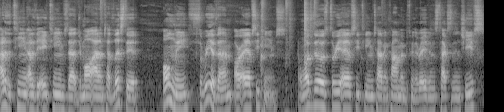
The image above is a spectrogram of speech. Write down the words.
out of the team, out of the eight teams that Jamal Adams had listed, only three of them are AFC teams. And what do those three AFC teams have in common between the Ravens, Texans, and Chiefs?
